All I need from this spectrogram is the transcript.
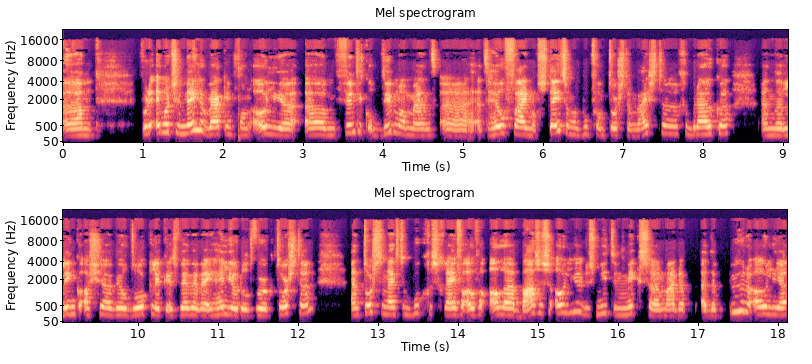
Um, voor de emotionele werking van olie um, vind ik op dit moment uh, het heel fijn nog steeds om het boek van Torsten Wijs te gebruiken. En de link als je wilt doorklikken is www.helio.work En Torsten heeft een boek geschreven over alle basisolieën. Dus niet de mixen, maar de, de pure oliën.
